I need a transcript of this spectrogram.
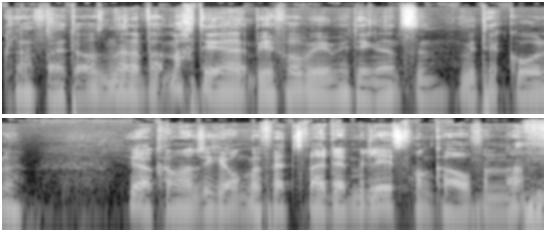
klafft weiter auseinander. Was macht der BVB mit den ganzen, mit der Kohle? Ja, kann man sich ja ungefähr zwei Dembélés von kaufen, ne?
